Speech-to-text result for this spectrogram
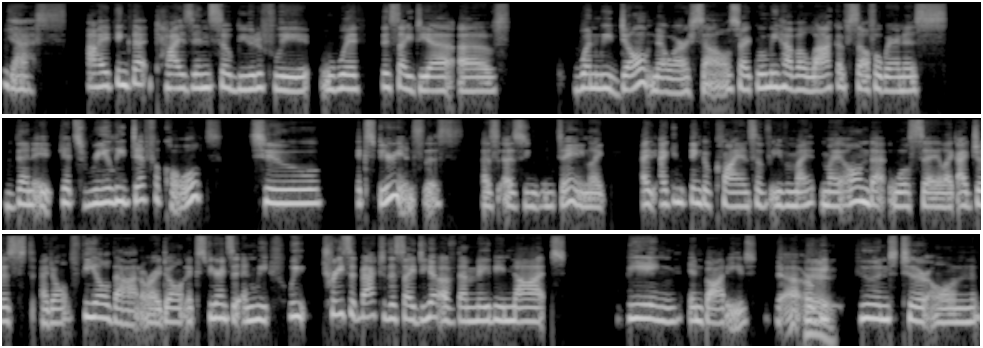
Yes. I think that ties in so beautifully with this idea of when we don't know ourselves, like when we have a lack of self awareness, then it gets really difficult to experience this as, as you've been saying, like I, I can think of clients of even my, my own that will say like, I just, I don't feel that or I don't experience it. And we, we trace it back to this idea of them maybe not being embodied uh, or yeah. being tuned to their own,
